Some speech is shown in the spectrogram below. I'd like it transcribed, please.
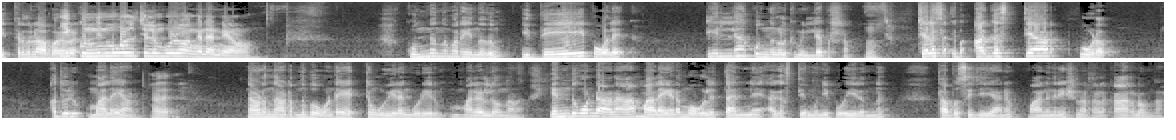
ഇത്തരത്തിലുള്ള അപകട കുന്നിൻ മുകളിൽ ചെല്ലുമ്പോഴും അങ്ങനെ തന്നെയാണോ? കുന്നെന്ന് പറയുന്നതും ഇതേപോലെ എല്ലാ കുന്നുകൾക്കും ഇല്ല പ്രശ്നം. ചില ഇപ്പം അഗസ്ത്യാർ കൂടം അതൊരു മലയാണ്. അതെ. അവിടെ നടന്നു പോകേണ്ട ഏറ്റവും ഉയരം കൂടിയ ഒരു മലകളിൽ ഒന്നാണ്. എന്തുകൊണ്ടാണ് ആ മലയുടെ മുകളിൽ തന്നെ അഗസ്ത്യമുനി പോയിരുന്ന് തപസ് ചെയ്യാനും വാനനിരീക്ഷണം നടത്താനുള്ള കാരണം എന്താ?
